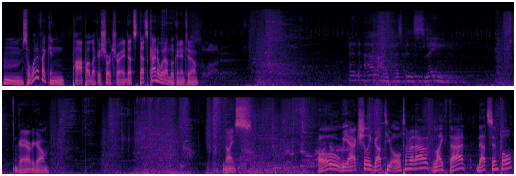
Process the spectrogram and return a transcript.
Hmm, so what if I can pop out like a short trade? That's that's kind of what I'm looking into. An ally has been slain. Okay, there we go. Nice. Oh, we actually got the ultimate out like that? That simple?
